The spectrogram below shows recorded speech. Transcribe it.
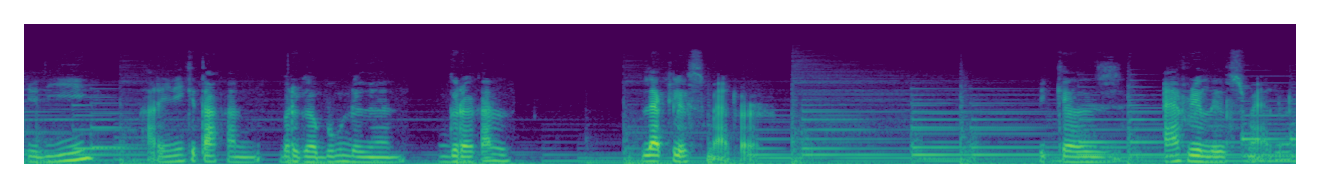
Jadi, Hari ini kita akan bergabung dengan gerakan Black Lives Matter. Because every lives matter.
